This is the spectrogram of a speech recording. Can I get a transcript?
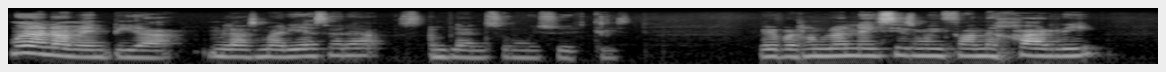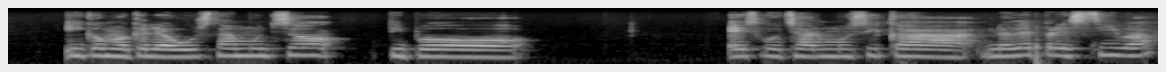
Bueno, no, mentira. Las Marías ahora, en plan, son muy Swifties. Pero, por ejemplo, Nexi es muy fan de Harry y como que le gusta mucho, tipo, escuchar música no depresiva,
